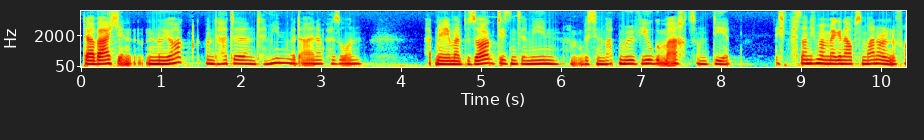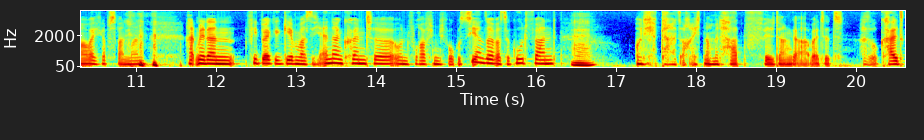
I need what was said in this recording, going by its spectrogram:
Da war ich in New York und hatte einen Termin mit einer Person. Hat mir jemand besorgt, diesen Termin, ein bisschen Mappenreview gemacht und die ich weiß noch nicht mal mehr genau, ob es ein Mann oder eine Frau war, ich glaube, es war ein Mann, hat mir dann Feedback gegeben, was ich ändern könnte und worauf ich mich fokussieren soll, was er gut fand. Mhm. Und ich habe damals auch echt noch mit harten Filtern gearbeitet. Also kalt,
